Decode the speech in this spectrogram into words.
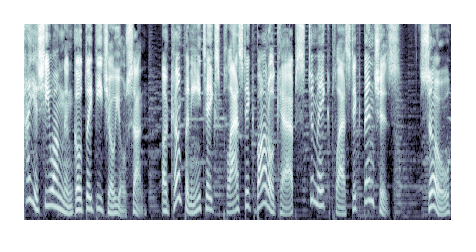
他也希望能够对地球友善。A company takes plastic bottle caps to make plastic benches. So,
